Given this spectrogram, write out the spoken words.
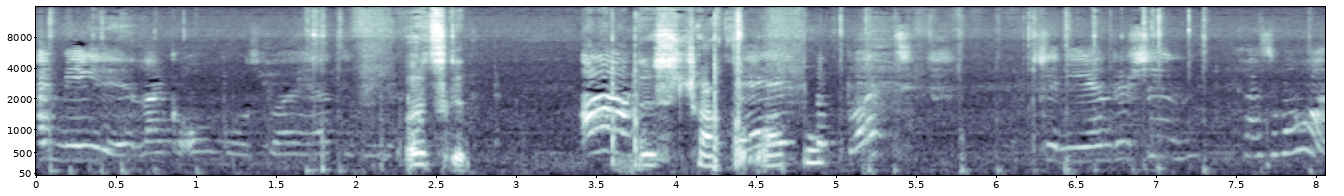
I made it, like almost, but I had to do it. Let's get Ah, this chocolate waffle. butt. Kenny Anderson has won.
